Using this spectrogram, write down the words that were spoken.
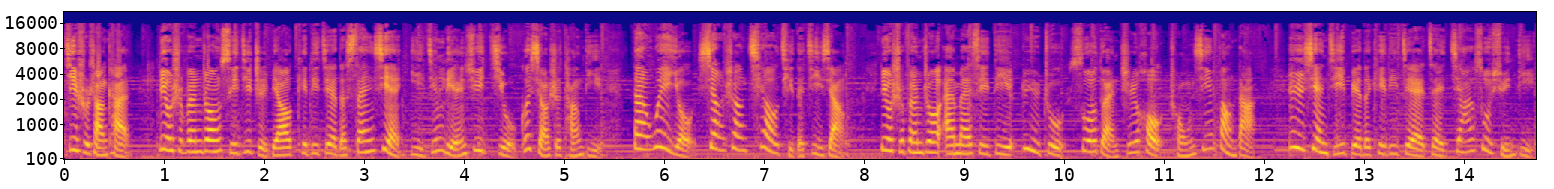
技术上看，六十分钟随机指标 KDJ 的三线已经连续九个小时躺底，但未有向上翘起的迹象。六十分钟 MACD 绿柱缩短之后重新放大，日线级别的 KDJ 在加速寻底，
